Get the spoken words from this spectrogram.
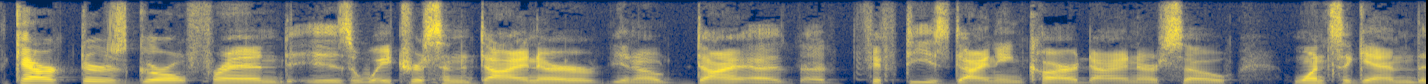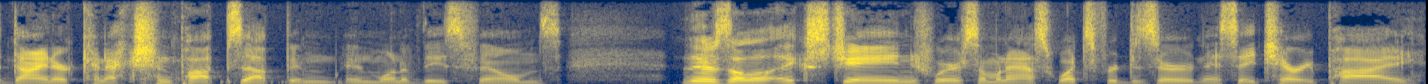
The character's girlfriend is a waitress in a diner, you know, di- a, a 50s dining car diner. So once again, the diner connection pops up in, in one of these films there's a exchange where someone asks what's for dessert and they say cherry pie.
